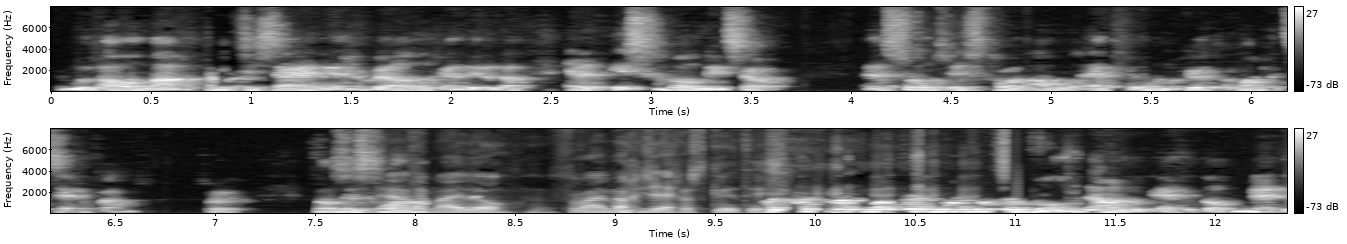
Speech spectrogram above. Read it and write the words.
Het moet allemaal fantastisch zijn en geweldig en dit en dat. En het is gewoon niet zo. En soms is het gewoon allemaal even helemaal kut. Of mag ik het zeggen trouwens? Sorry. Soms is het gewoon... Ja, voor mij wel. Voor mij mag je zeggen als het kut is. Wat zo voelt het nou ook echt op dat moment.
